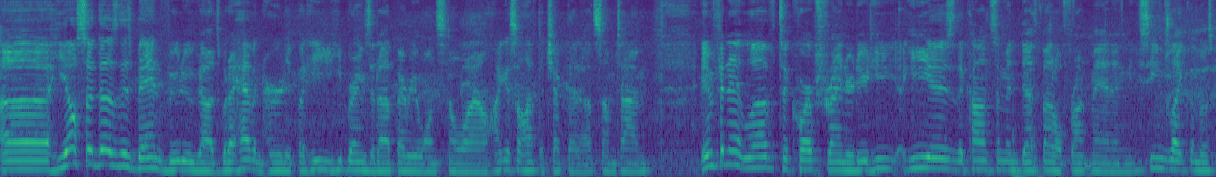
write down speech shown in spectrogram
Uh, he also does this band Voodoo Gods, but I haven't heard it. But he he brings it up every once in a while. I guess I'll have to check that out sometime. Infinite love to Corpse Grinder, dude. He he is the consummate death metal frontman, and he seems like the most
